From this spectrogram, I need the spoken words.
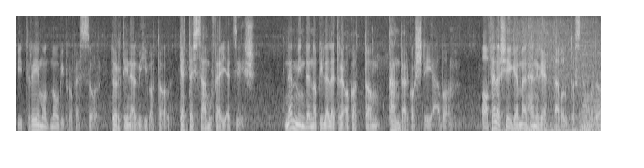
Itt Raymond Novi professzor, történelmi hivatal, kettes számú feljegyzés. Nem mindennapi leletre akadtam Kandár kastélyában. A feleségemmel Henriettával utaztam oda,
